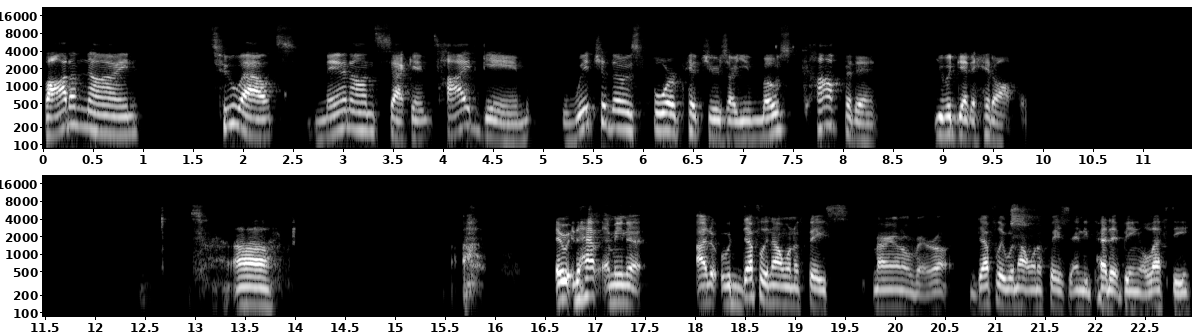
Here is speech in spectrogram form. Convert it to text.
bottom nine, two outs, man on second, tied game. Which of those four pitchers are you most confident you would get a hit off of? Uh, it would have. I mean, uh, I would definitely not want to face Mariano Rivera. Definitely would not want to face Andy Pettitte being a lefty.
